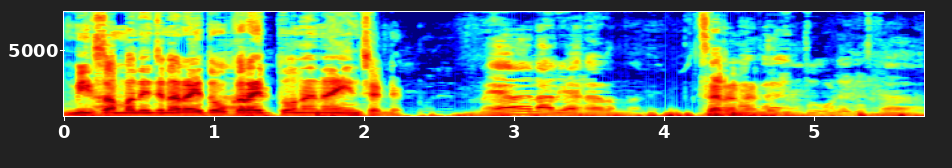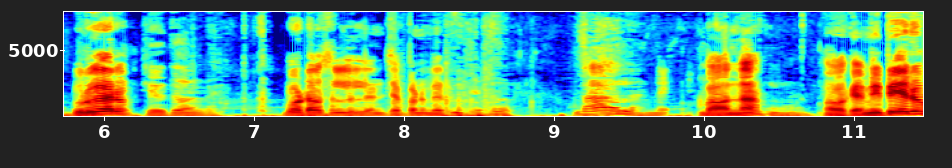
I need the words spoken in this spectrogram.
మీకు సంబంధించిన రైతు ఒక రైతుతోనైనా వేయించండి. మేమే నాలుగు ఎకరాలు ఉందండి. సరేనండి. గురుగారు? బోట్ అవసరం లేదండి చెప్పండి మీరు. బాగుందండి. బాగుందా? ఓకే మీ పేరు?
